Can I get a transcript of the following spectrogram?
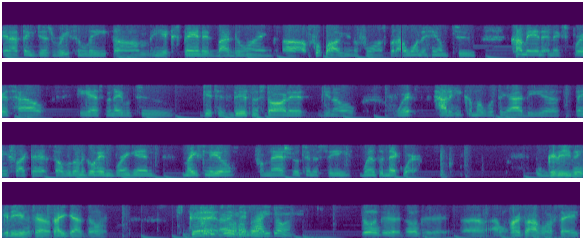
and I think just recently um, he expanded by doing uh, football uniforms. But I wanted him to come in and express how he has been able to get his business started. You know, where how did he come up with the idea, things like that. So we're going to go ahead and bring in Mace Neal from Nashville, Tennessee. When's the neckwear? Good evening, good evening, fellas. How you guys doing? Good. Good, Mason. How you doing? Doing good, doing good. Uh, I- first of all, I want to say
